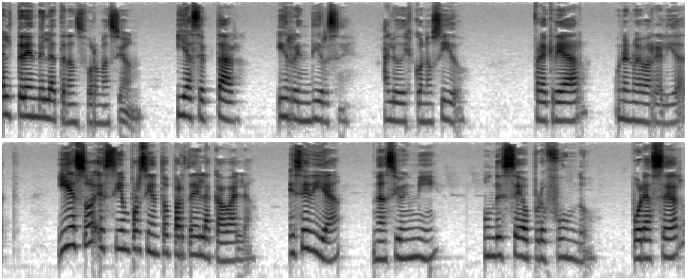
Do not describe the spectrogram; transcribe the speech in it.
al tren de la transformación y aceptar y rendirse a lo desconocido para crear una nueva realidad. Y eso es 100% parte de la cabala. Ese día nació en mí un deseo profundo por hacer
